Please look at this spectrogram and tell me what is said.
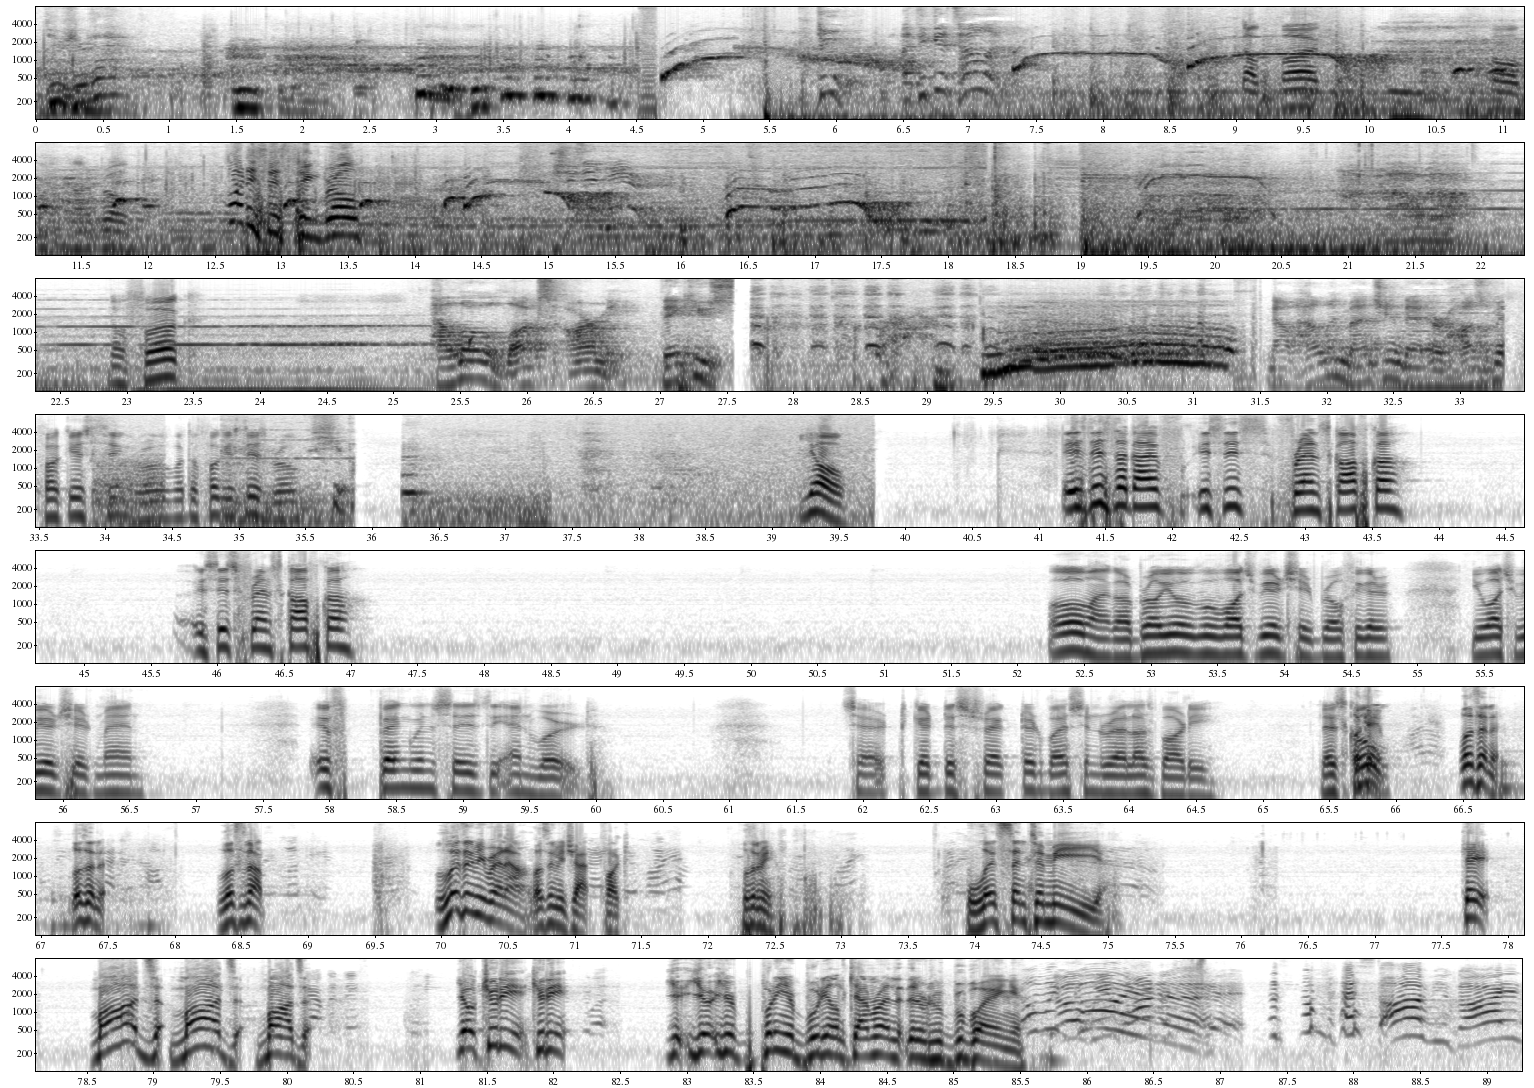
Do you hear that? Dude, I think it's Helen! The fuck? Oh my god, bro. What is this thing, bro? She's in here! The fuck? Hello, Lux Army. Thank you. s- now, Helen mentioned that her husband. Fuck is this thing, bro? What the fuck is this, bro? She Yo. Is this the guy? F- is this Franz Kafka? Is this Franz Kafka? Oh my god, bro, you you watch weird shit, bro. Figure, you watch weird shit, man. If Penguin says the N word, chat get distracted by Cinderella's body. Let's go. Okay. Listen. Listen. Listen up. Listen to me right now. Listen to me, chat. Fuck. Listen to me. Listen to me. Okay. Mods, mods, mods. Yo, cutie, cutie. You, you're, you're putting your booty on camera and they're booboing. Oh my god! That's so messed up, you guys.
